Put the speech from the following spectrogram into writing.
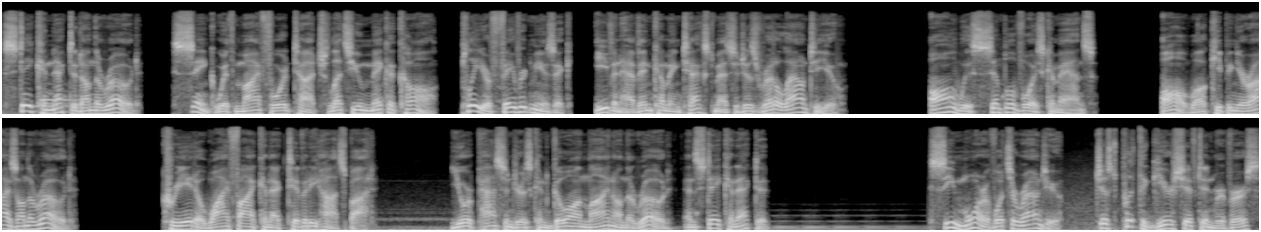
Stay connected on the road. Sync with My Ford Touch lets you make a call, play your favorite music, even have incoming text messages read aloud to you. All with simple voice commands. All while keeping your eyes on the road. Create a Wi-Fi connectivity hotspot. Your passengers can go online on the road and stay connected. See more of what's around you just put the gear shift in reverse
